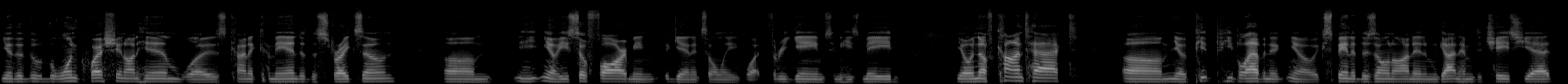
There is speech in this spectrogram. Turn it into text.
You know, the, the, the one question on him was kind of command of the strike zone. Um, he, you know, he's so far. I mean, again, it's only what three games. I mean, he's made you know enough contact. Um, you know, pe- people haven't you know expanded the zone on him and gotten him to chase yet.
